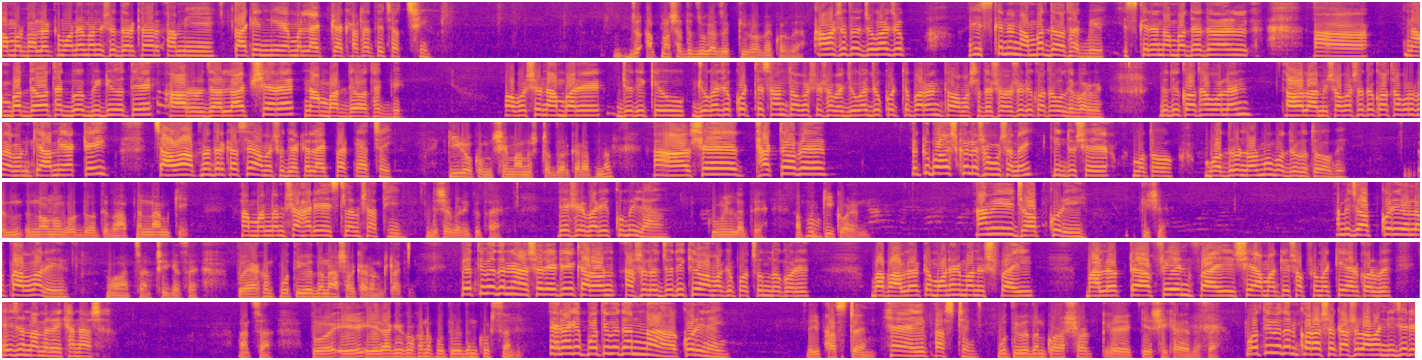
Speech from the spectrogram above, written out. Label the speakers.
Speaker 1: আমার ভালো একটা মনের মানুষের দরকার আমি তাকে নিয়ে আমার লাইফটা কাটাতে চাচ্ছি।
Speaker 2: আপনার সাথে যোগাযোগ কীভাবে করবে?
Speaker 1: আমার সাথে যোগাযোগ স্ক্যানে নাম্বার দেওয়া থাকবে। স্ক্যানে নাম্বার দেওয়া নাম্বার দেওয়া থাকবে ভিডিওতে আর যা লাইভ শেয়ারে নাম্বার দেওয়া থাকবে। অবশ্য নাম্বারে যদি কেউ যোগাযোগ করতে চান তো অবশ্যই সবাই যোগাযোগ করতে পারেন তো আমার সাথে সরাসরি কথা বলতে পারবেন। যদি কথা বলেন তাহলে আমি সবার সাথে কথা বলব এমনকি আমি একটাই চাওয়া আপনাদের কাছে আমার শুধু একটা লাইফ পার্টনার চাই।
Speaker 2: কি রকম সে মানুষটা দরকার আপনার?
Speaker 1: সে থাকতে হবে একটু বয়স্ক হলে সমস্যা নাই কিন্তু সে মতো ভদ্র নর্ম ভদ্র হতে হবে।
Speaker 2: নর্মভদ্র হতে হবে। আপনার নাম কি?
Speaker 1: আমার নাম শাহারিয়া ইসলাম সাথী।
Speaker 2: দেশের বাড়ি কোথায়?
Speaker 1: দেশের বাড়ি কুমিল্লা।
Speaker 2: কুমিল্লাতে। আপনি কি করেন?
Speaker 1: আমি জব করি।
Speaker 2: কিসে?
Speaker 1: আমি জব করি হলো পার্লারে
Speaker 2: ও আচ্ছা ঠিক আছে। তো এখন প্রতিবেদন আসার কারণটা কি?
Speaker 1: প্রতিবেদনে আসার এটাই কারণ আসলে যদি কেউ আমাকে পছন্দ করে বা ভালো একটা মনের মানুষ পাই ভালো একটা ফ্রেন্ড পাই সে আমাকে সবসময় কেয়ার করবে এই জন্য আমার এখানে আসা।
Speaker 2: আচ্ছা তো এর আগে কখনো প্রতিবেদন করছেন?
Speaker 1: এর আগে প্রতিবেদন না করি নাই।
Speaker 2: এই ফার্স্ট টাইম
Speaker 1: হ্যাঁ এই ফার্স্ট টাইম
Speaker 2: প্রতিবেদন করার শখ কে শিখাই দিয়েছে?
Speaker 1: প্রতিবেদন করার শখ আসলে আমার নিজের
